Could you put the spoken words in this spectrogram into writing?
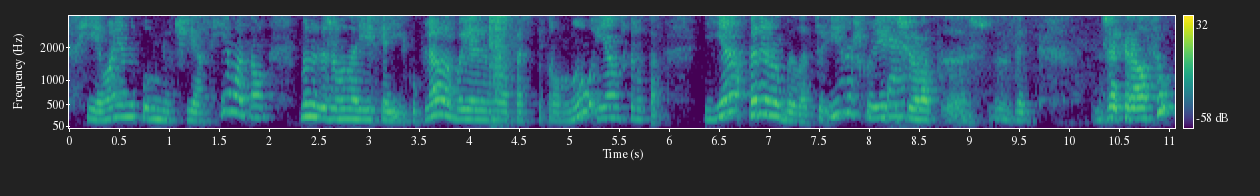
схема, я не пам'ятаю, чия схема там. У мене навіть вона є, я її купляла, бо я в'язала пес-патрон. Ну, я вам скажу так. Я переробила цю іграшку, є Так. ще раз е, Джек Рассел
